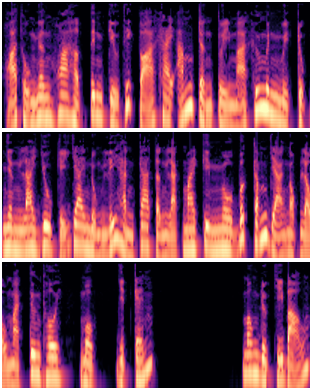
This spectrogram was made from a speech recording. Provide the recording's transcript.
hỏa thụ ngân hoa hợp tinh kiều thiết tỏa khai ám trần tùy mã khứ minh nguyệt trục nhân lai du kỹ giai nùng lý hành ca tận lạc mai kim ngô bất cấm dạ ngọc lậu mạc tương thôi, một, dịch kém. Mong được chỉ bảo,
